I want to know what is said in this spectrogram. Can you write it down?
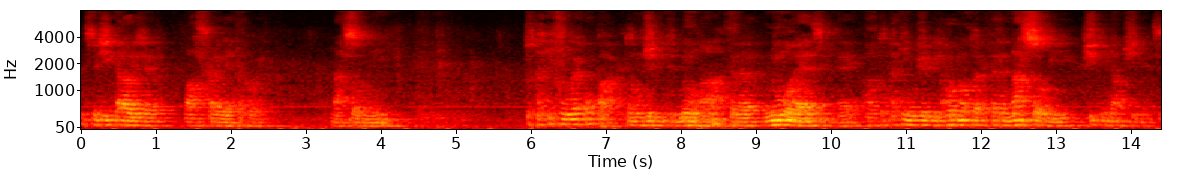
My jsme říkali, že láska je takový násobný. To taky funguje opak. To může být nula, které nula je zbytek, ale to taky může být hodnota, která násobí všichni další věci.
